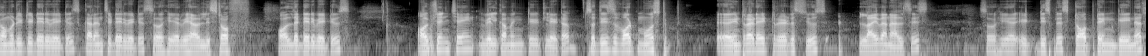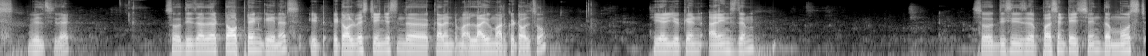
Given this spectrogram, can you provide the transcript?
commodity derivatives currency derivatives. So here we have list of all the derivatives. Option chain will coming to it later. So this is what most uh, intraday traders use live analysis. So here it displays top 10 gainers. We'll see that so these are the top 10 gainers. It it always changes in the current live market also. Here you can arrange them. So this is a percentage change the most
